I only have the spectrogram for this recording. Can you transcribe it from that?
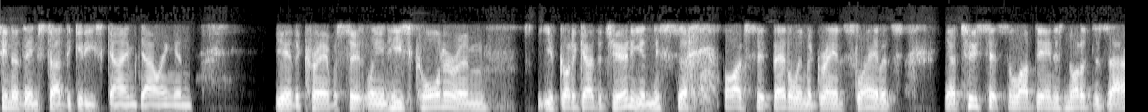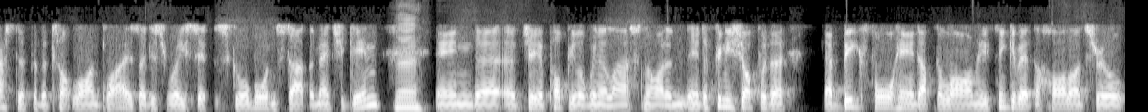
Sinner then started to get his game going, and yeah, the crowd was certainly in his corner, and you've got to go the journey in this uh, five-set battle in the Grand Slam. It's know, two sets to love down is not a disaster for the top line players. They just reset the scoreboard and start the match again. Yeah. And uh, gee, a popular winner last night. And you know, to finish off with a, a big forehand up the line, when you think about the highlights through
